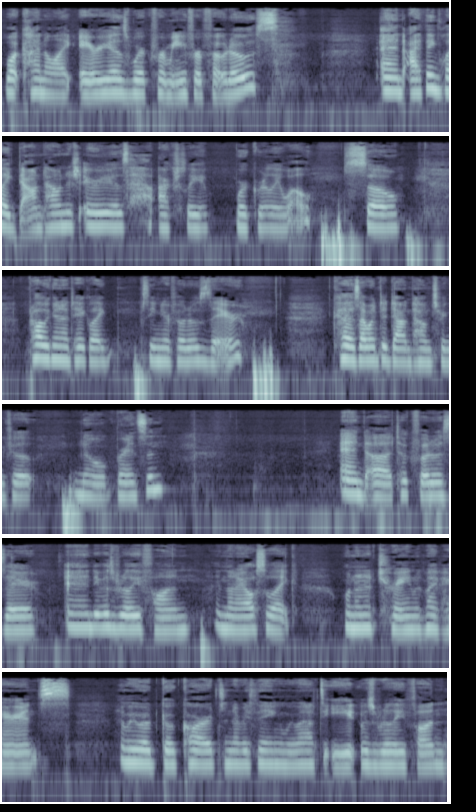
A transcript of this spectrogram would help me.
what kind of like areas work for me for photos. And I think like downtownish areas actually work really well. So probably to take like senior photos there. Cuz I went to downtown Springfield, no, Branson. And uh, took photos there. And it was really fun. And then i also like went on a train with my parents. And we rode go-karts and everything. And we went out to eat. It was really fun.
